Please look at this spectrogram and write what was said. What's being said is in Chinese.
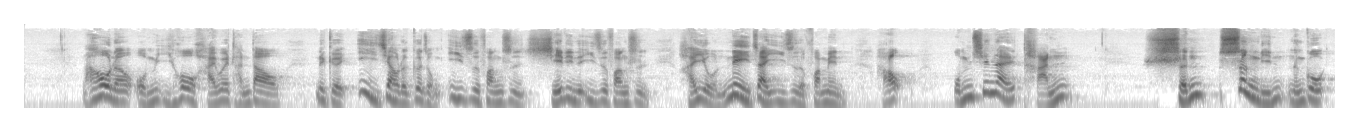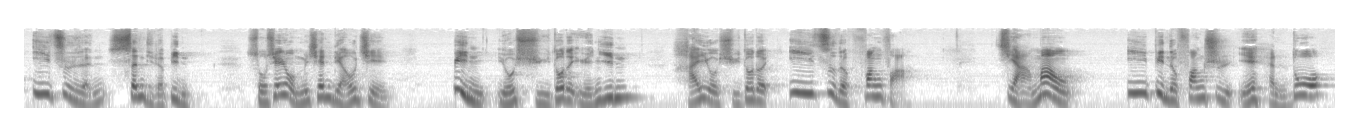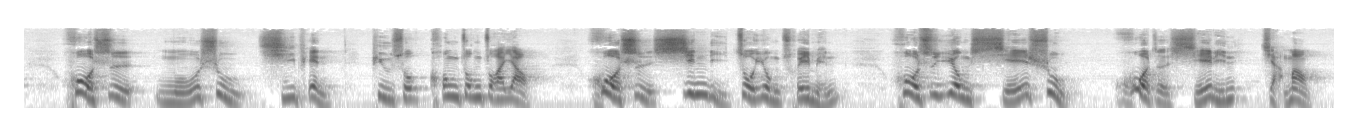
然后呢，我们以后还会谈到那个异教的各种医治方式、邪灵的医治方式，还有内在医治的方面。好，我们先来谈神圣灵能够医治人身体的病。首先，我们先了解病有许多的原因，还有许多的医治的方法。假冒。医病的方式也很多，或是魔术欺骗，譬如说空中抓药，或是心理作用催眠，或是用邪术或者邪灵假冒。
